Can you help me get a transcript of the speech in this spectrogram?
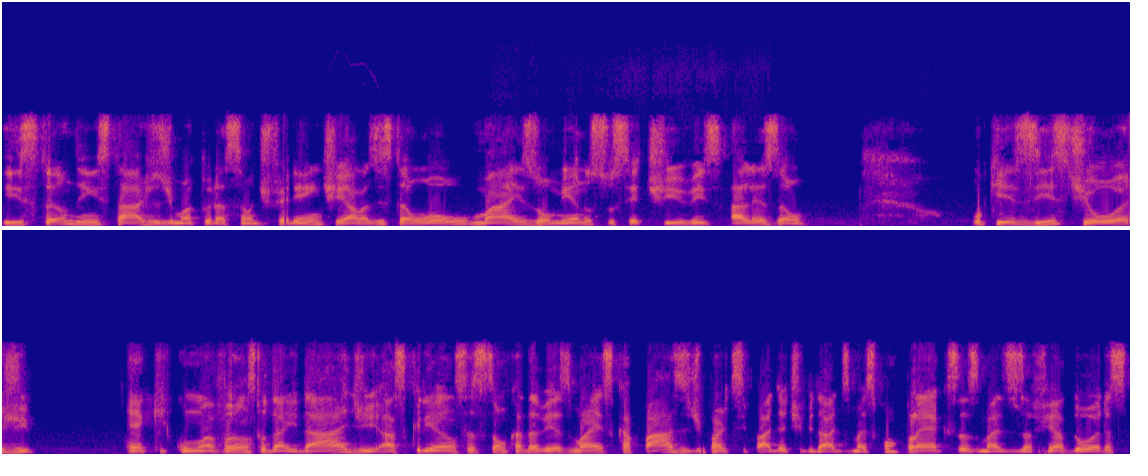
e estando em estágios de maturação diferente, elas estão ou mais ou menos suscetíveis à lesão. O que existe hoje é que com o avanço da idade, as crianças são cada vez mais capazes de participar de atividades mais complexas, mais desafiadoras,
